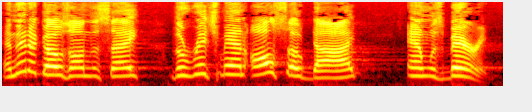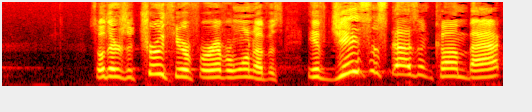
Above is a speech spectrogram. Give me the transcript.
And then it goes on to say, the rich man also died and was buried. So there's a truth here for every one of us. If Jesus doesn't come back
